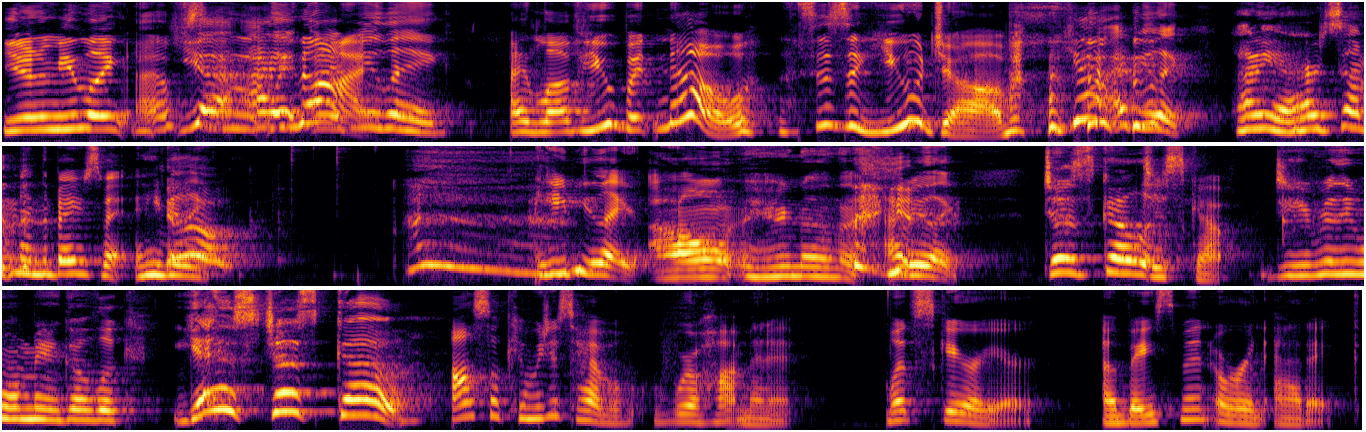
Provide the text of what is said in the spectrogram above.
You know what I mean? Like, absolutely yeah, I, not. I'd be like, I love you, but no, this is a you job. yeah, I'd be like, honey, I heard something in the basement. And he'd be like, he'd be like, I don't hear nothing. I'd be like, just go. Look. Just go. Do you really want me to go look? Yes, just go. Also, can we just have a real hot minute? What's scarier, a basement or an attic?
